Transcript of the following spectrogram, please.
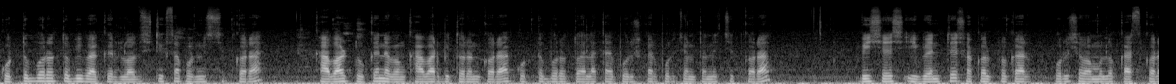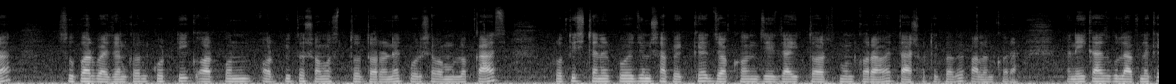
কর্তব্যরত বিভাগের লজিস্টিক সাপোর্ট নিশ্চিত করা। খাবার টোকেন এবং খাবার বিতরণ করা। কর্তব্যরত এলাকায় পরিষ্কার পরিচ্ছন্নতা নিশ্চিত করা। বিশেষ ইভেন্টে সকল প্রকার পরিষেবামূলক কাজ করা। সুপারভাইজন কর্তৃক অর্পণ, অর্পিত সমস্ত ধরনের পরিষেবামূলক কাজ প্রতিষ্ঠানের প্রয়োজন সাপেক্ষে যখন যে দায়িত্ব অর্পণ করা হয় তা সঠিকভাবে পালন করা। মানে এই কাজগুলো আপনাকে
